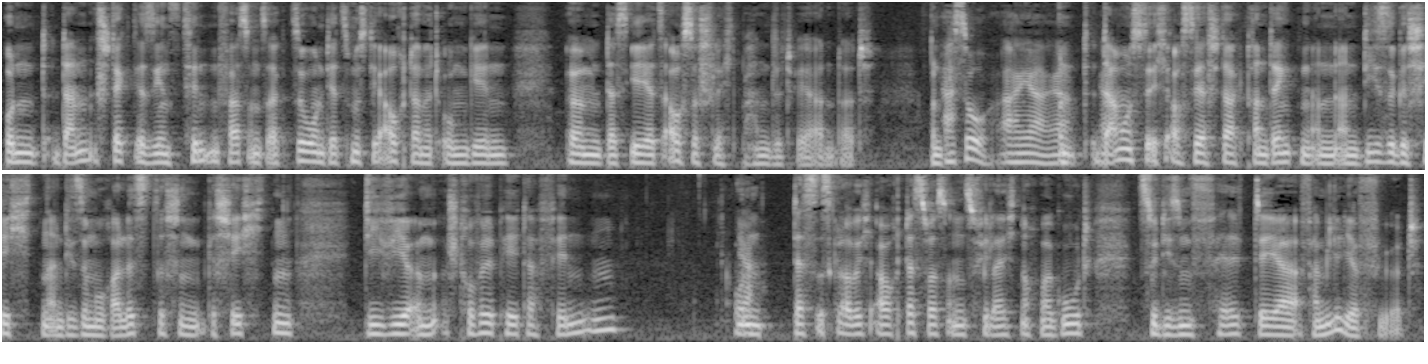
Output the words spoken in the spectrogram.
Und dann steckt er sie ins Tintenfass und sagt so, und jetzt müsst ihr auch damit umgehen, ähm, dass ihr jetzt auch so schlecht behandelt werdet. Und, Ach so, ah ja, ja. Und ja. da musste ich auch sehr stark dran denken, an, an diese Geschichten, an diese moralistischen Geschichten, die wir im Struffelpeter finden. Und ja. das ist, glaube ich, auch das, was uns vielleicht nochmal gut zu diesem Feld der Familie führt.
